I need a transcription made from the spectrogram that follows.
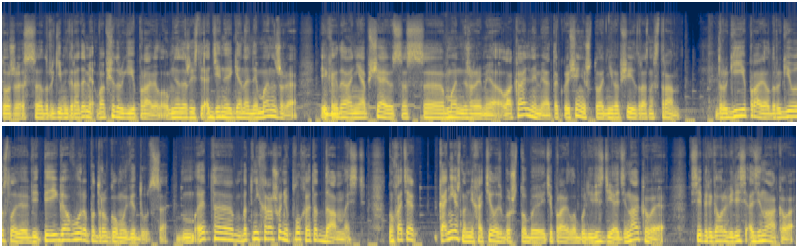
Тоже с другими городами. Вообще другие правила. У меня даже есть отдельные региональные менеджеры, и mm когда они общаются с менеджерами локальными, такое ощущение, что они вообще из разных стран. другие правила, другие условия, переговоры по-другому ведутся. Это, это не хорошо, не плохо, это данность. Ну, хотя, конечно, мне хотелось бы, чтобы эти правила были везде одинаковые, все переговоры велись одинаково,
